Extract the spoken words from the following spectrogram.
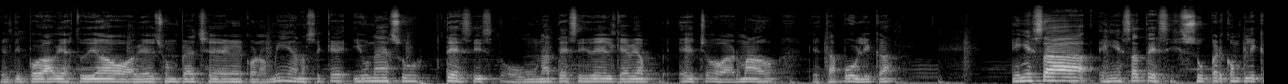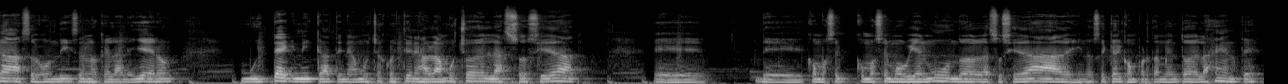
el tipo había estudiado, había hecho un PhD en economía, no sé qué, y una de sus tesis, o una tesis de él que había hecho o armado, que está pública, en esa, en esa tesis súper complicada, según dicen los que la leyeron, muy técnica, tenía muchas cuestiones, hablaba mucho de la sociedad, eh, de cómo se, cómo se movía el mundo, las sociedades y no sé qué, el comportamiento de la gente.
